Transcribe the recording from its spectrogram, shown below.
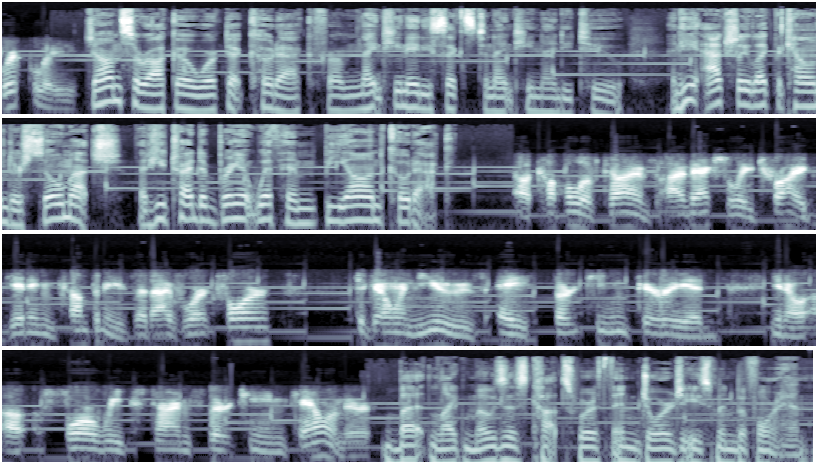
quickly. John Sirocco worked at Kodak from 1986 to 1992, and he actually liked the calendar so much that he tried to bring it with him beyond Kodak. A couple of times, I've actually tried getting companies that I've worked for to go and use a 13 period you know, a four weeks times 13 calendar. But like Moses Cotsworth and George Eastman before him,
